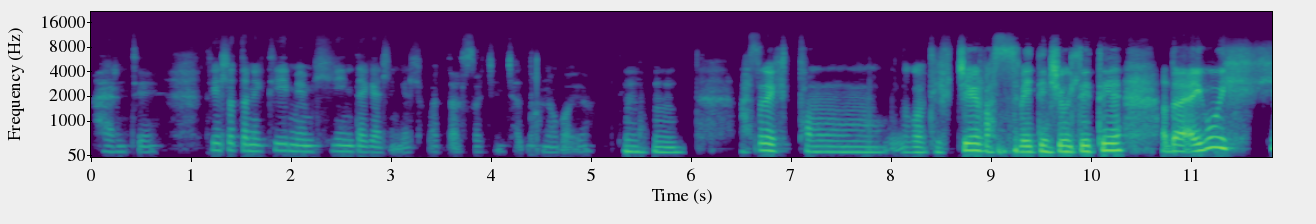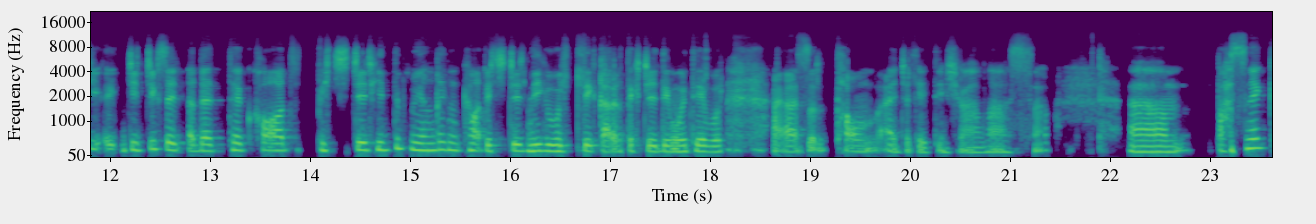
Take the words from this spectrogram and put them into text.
Харин тий. Тэгэл одоо нэг тим юм хийндэ гэл ингээл бодоосоо чинь чадах нөгөө юу. Аа асар их том нөгөө төвчээр бас байд юм шиг үлээ те. Одоо айгүй их жижиг одоо тэг код биччихээр хэдэн мянган код биччихээр нэг үйлдэлийг гаргадаг ч гэдэм үү те бүр асар том ажил байд юм шиг амаас. Аа бас нэг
